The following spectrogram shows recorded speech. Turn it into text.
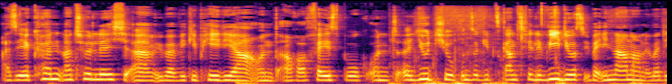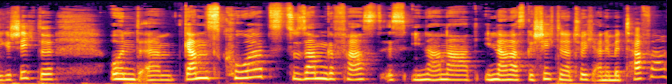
Also ihr könnt natürlich ähm, über Wikipedia und auch auf Facebook und äh, YouTube und so gibt es ganz viele Videos über Inanna und über die Geschichte. Und ähm, ganz kurz zusammengefasst ist Inanna, Inannas Geschichte natürlich eine Metapher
